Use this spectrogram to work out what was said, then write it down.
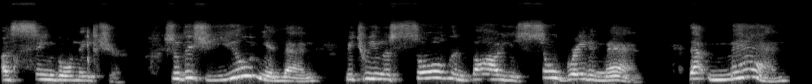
a single nature. So, this union then between the soul and body is so great in man that man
